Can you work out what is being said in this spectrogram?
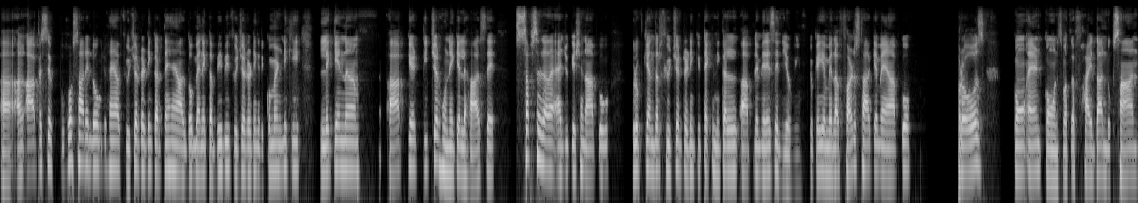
आप इससे बहुत सारे लोग जो हैं फ्यूचर ट्रेडिंग करते हैं आल तो मैंने कभी भी फ्यूचर ट्रेडिंग रिकमेंड नहीं की, लेकिन आपके टीचर होने के लिहाज से सबसे ज़्यादा एजुकेशन आपको ग्रुप के अंदर फ्यूचर ट्रेडिंग की टेक्निकल आपने मेरे से ली होगी, क्योंकि ये मेरा फ़र्ज़ था कि मैं आपको प्रोज़ एंड कॉन्स मतलब फ़ायदा, नुकसान,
